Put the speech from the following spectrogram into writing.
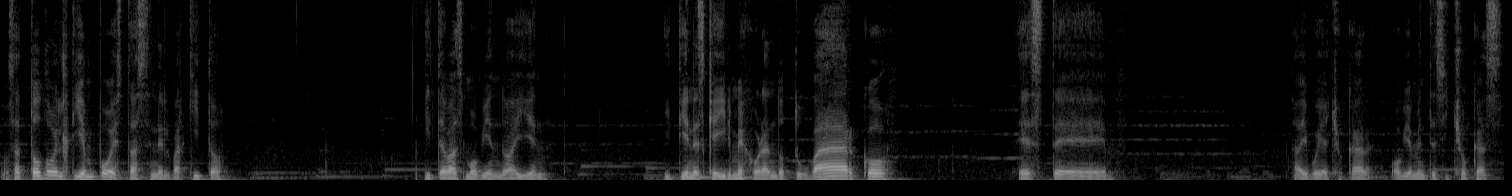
O sea, todo el tiempo estás en el barquito y te vas moviendo ahí en... Y tienes que ir mejorando tu barco. Este... Ahí voy a chocar. Obviamente si chocas...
